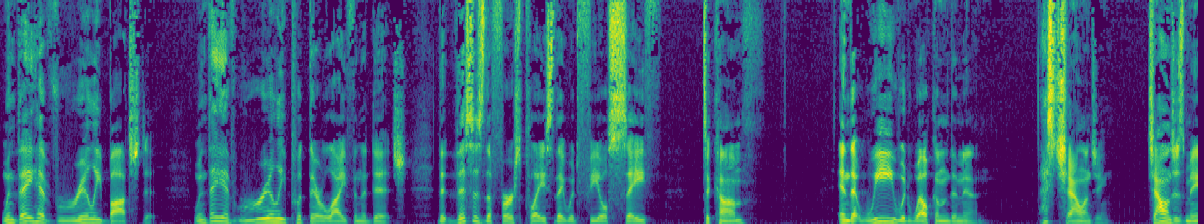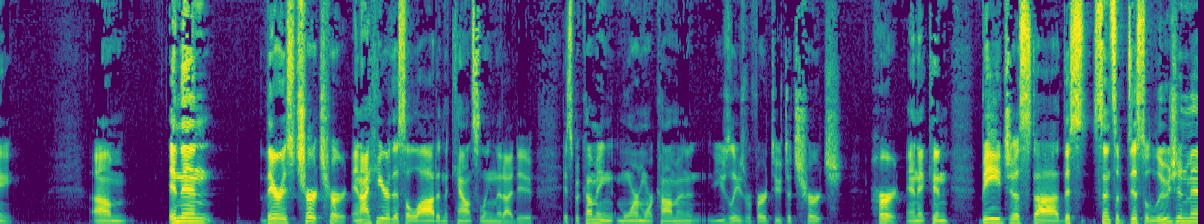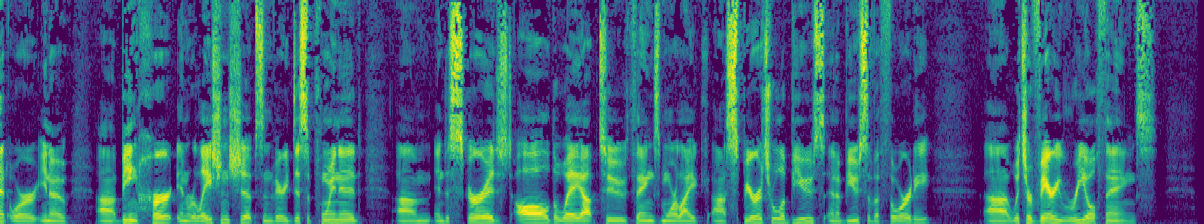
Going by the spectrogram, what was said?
when they have really botched it, when they have really put their life in the ditch, that this is the first place they would feel safe to come and that we would welcome them in. That's challenging. Challenges me. Um, and then there is church hurt, and I hear this a lot in the counseling that I do. It's becoming more and more common, and usually is referred to to church hurt, and it can be just uh, this sense of disillusionment or you know uh, being hurt in relationships and very disappointed um, and discouraged, all the way up to things more like uh, spiritual abuse and abuse of authority, uh, which are very real things.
